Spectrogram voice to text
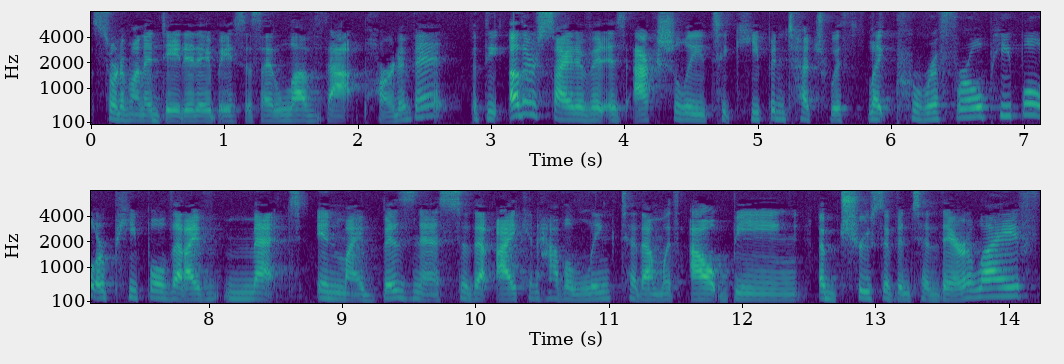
sort of on a day to day basis. I love that part of it. But the other side of it is actually to keep in touch with like peripheral people or people that I've met in my business so that I can have a link to them without being obtrusive into their life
